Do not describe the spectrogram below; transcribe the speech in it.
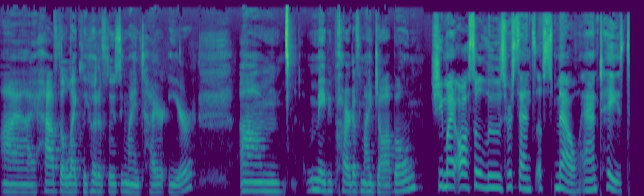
I have the likelihood of losing my entire ear um, maybe part of my jawbone. She might also lose her sense of smell and taste,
